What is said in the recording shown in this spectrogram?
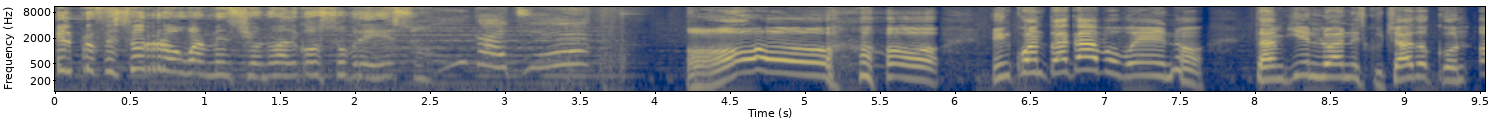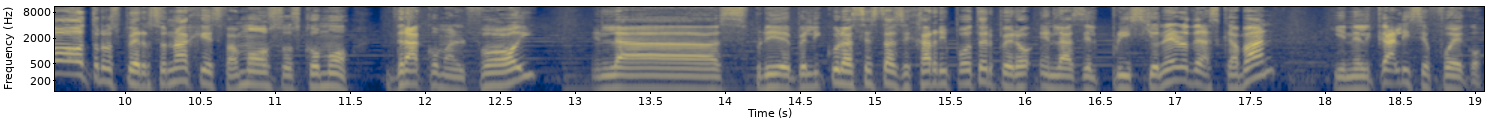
El profesor Rowan mencionó algo sobre eso. ¡Oh! En cuanto a Gabo, bueno, también lo han escuchado con otros personajes famosos como Draco Malfoy, en las películas estas de Harry Potter, pero en las del prisionero de Azkaban y en el Cáliz de Fuego.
